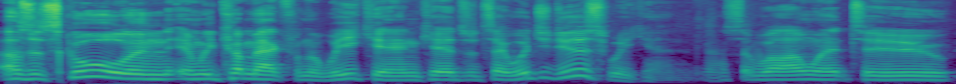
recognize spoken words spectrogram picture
I was at school and, and we'd come back from the weekend, kids would say, "What'd you do this weekend?" And I said, "Well, I went to."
